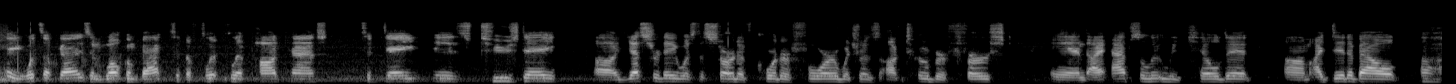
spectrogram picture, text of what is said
Hey, what's up, guys, and welcome back to the Flip Flip Podcast. Today is Tuesday. Uh, yesterday was the start of quarter four, which was October 1st, and I absolutely killed it. Um, I did about, oh,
